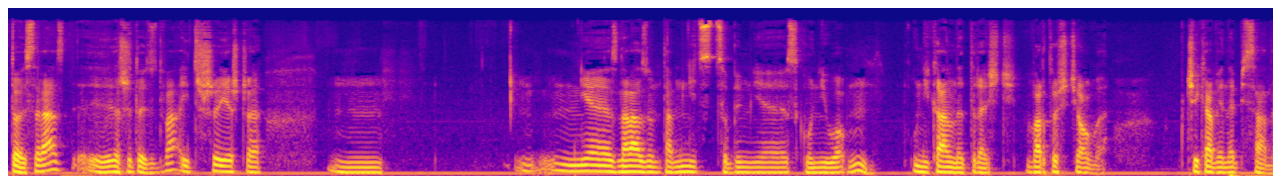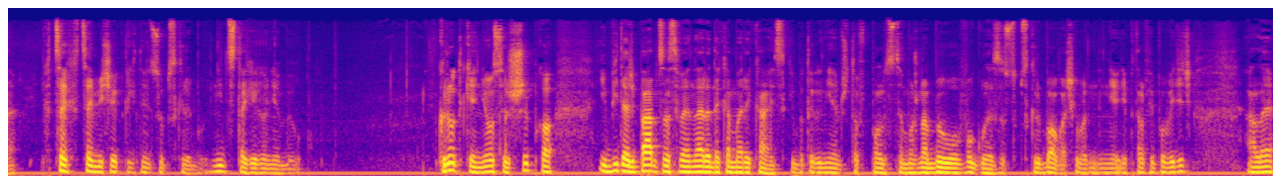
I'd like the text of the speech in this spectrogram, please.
to jest raz, yy, znaczy to jest dwa i trzy jeszcze. Yy, nie znalazłem tam nic, co by mnie skłoniło. Mm, unikalne treści, wartościowe, ciekawie napisane. Chce, chce mi się kliknąć subskrybuj. Nic takiego nie było krótkie newsy, szybko i widać bardzo sobie na rynek amerykański, bo tego nie wiem, czy to w Polsce można było w ogóle zasubskrybować, chyba nie, nie potrafię powiedzieć, ale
